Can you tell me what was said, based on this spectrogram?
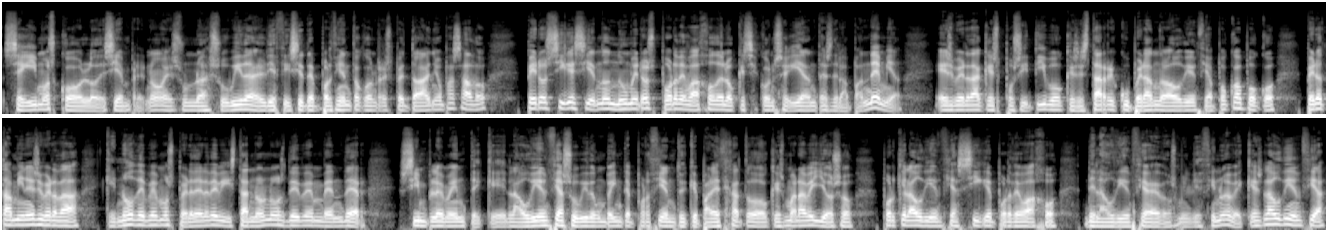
seguimos con lo de siempre, ¿no? Es una subida del 17% con respecto al año pasado, pero sigue siendo números por debajo de lo que se conseguía antes de la pandemia. Es verdad que es positivo, que se está recuperando la audiencia poco a poco, pero también es verdad que no debemos perder de vista, no nos deben vender simplemente que la audiencia ha subido un 20% y que parezca todo que es maravilloso, porque la audiencia sigue por debajo de la audiencia de 2019, que es la audiencia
